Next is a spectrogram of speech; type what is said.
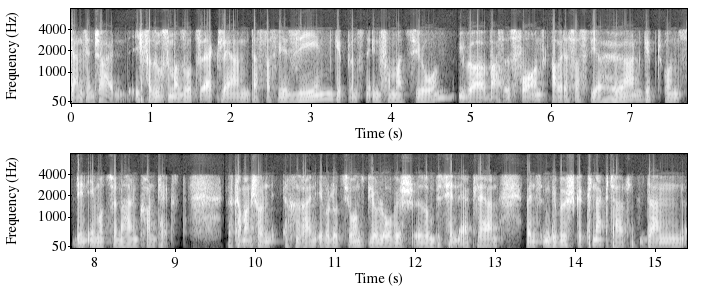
Ganz entscheidend. Ich versuche es immer so zu erklären, das, was wir sehen, gibt uns eine Information über was ist vor uns, aber das, was wir hören, gibt uns den emotionalen Kontext. Das kann man schon rein evolutionsbiologisch so ein bisschen erklären. Wenn es im Gebüsch geknackt hat, dann,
